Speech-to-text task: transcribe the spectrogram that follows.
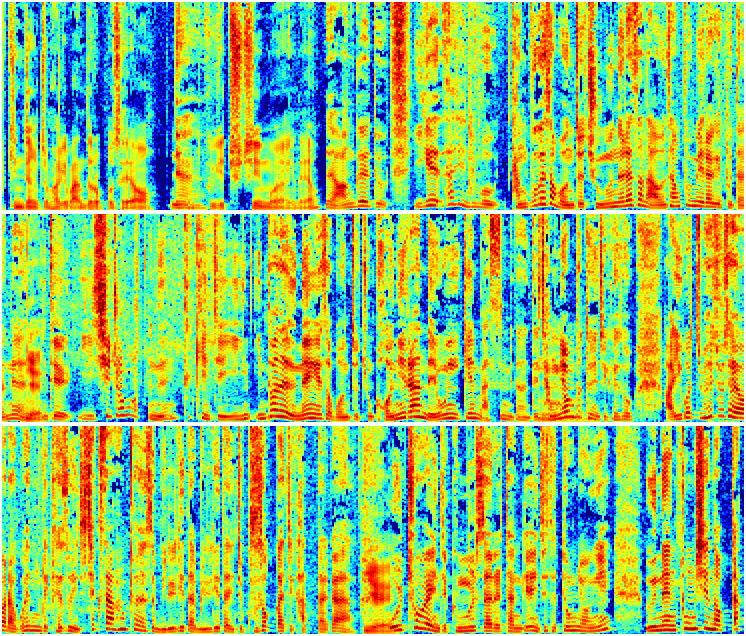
긴장 좀 하게 만들어 보세요. 네. 그게 취지인 모양이네요. 네, 안 그래도 이게 사실 이제 뭐 당국에서 먼저 주문을 해서 나온 상품이라기보다는 예. 이제 이 시중은행 특히 이제 이 인터넷 은행에서 먼저 좀 건의를 한 내용이긴 맞습니다. 근데 음. 작년부터 이제 계속 아 이것 좀 해주세요라고 했는데 계속 이제 책상 한 켠에서 밀리다 밀리다 이제 구석까지 갔다가 예. 올 초에 이제 급물살을 탄 게 이제 대통령이 은행 통신업 딱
